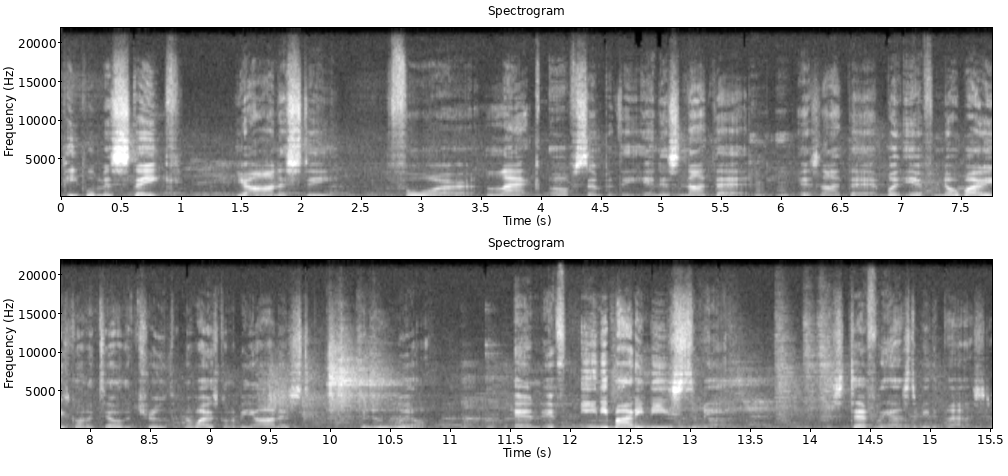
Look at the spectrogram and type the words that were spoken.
people mistake your honesty for lack of sympathy, and it's not that. It's not that. But if nobody's going to tell the truth, if nobody's going to be honest, then who will? And if anybody needs to be, it definitely has to be the pastor.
